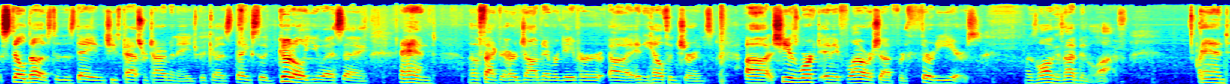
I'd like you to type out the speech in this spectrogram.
still does to this day, and she's past retirement age because thanks to the good old USA and the fact that her job never gave her uh, any health insurance, uh, she has worked in a flower shop for 30 years, as long as I've been alive. And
